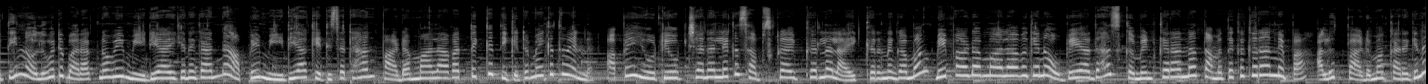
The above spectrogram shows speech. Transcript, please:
ඉතින් ඔළුවට බරක් නොවේ මීඩිය අයිගෙන ගන්න අපේ මීඩියා කෙටිසටහන් පාඩම්මාලාවත් එක්ක දිගටම එකතු වෙන්න. අපේ YouTube චැනල් එක සබස්ක්‍රයිබ් කරලා ලයික් කරන ගමන් මේ පාඩම්මාලාව ගැන ඔබේ අදහස් කමෙන්ට් කරන්න අමතක කරන්න එපා අලුත් පාඩමක් අරගෙන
